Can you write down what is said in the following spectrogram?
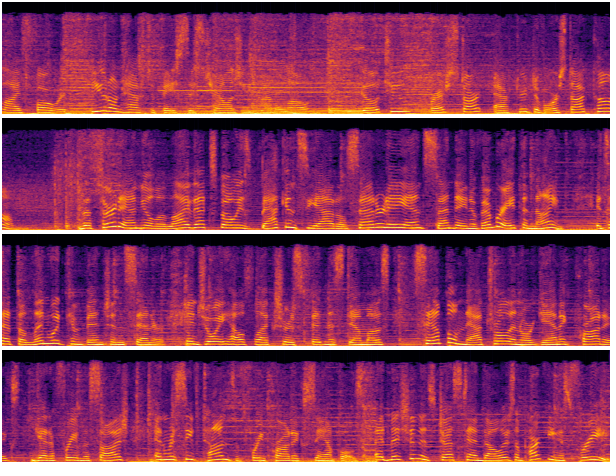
life forward. You don't have to face this challenging time alone. Go to freshstartafterdivorce.com. The third annual Alive Expo is back in Seattle Saturday and Sunday, November 8th and 9th. It's at the Lynnwood Convention Center. Enjoy health lectures, fitness demos, sample natural and organic products, get a free massage, and receive tons of free product samples. Admission is just $10 and parking is free.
